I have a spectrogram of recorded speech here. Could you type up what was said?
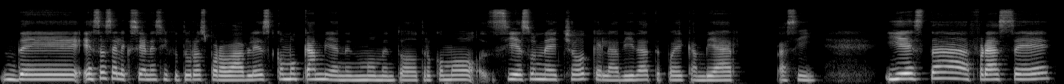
de esas elecciones y futuros probables, cómo cambian en un momento a otro, como si es un hecho que la vida te puede cambiar así. Y esta frase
